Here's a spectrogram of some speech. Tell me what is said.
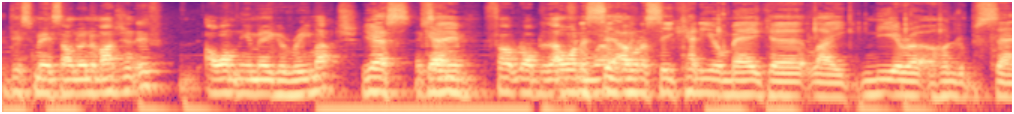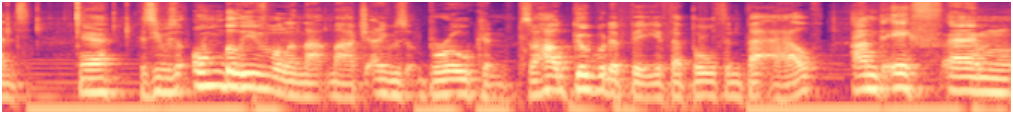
this may sound unimaginative. I want the Omega rematch. Yes, again. same. Felt robbed of that. I want to see. I want to see Kenny Omega like nearer 100. percent Yeah. because he was unbelievable in that match and he was broken. So how good would it be if they're both in better health? And if um,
